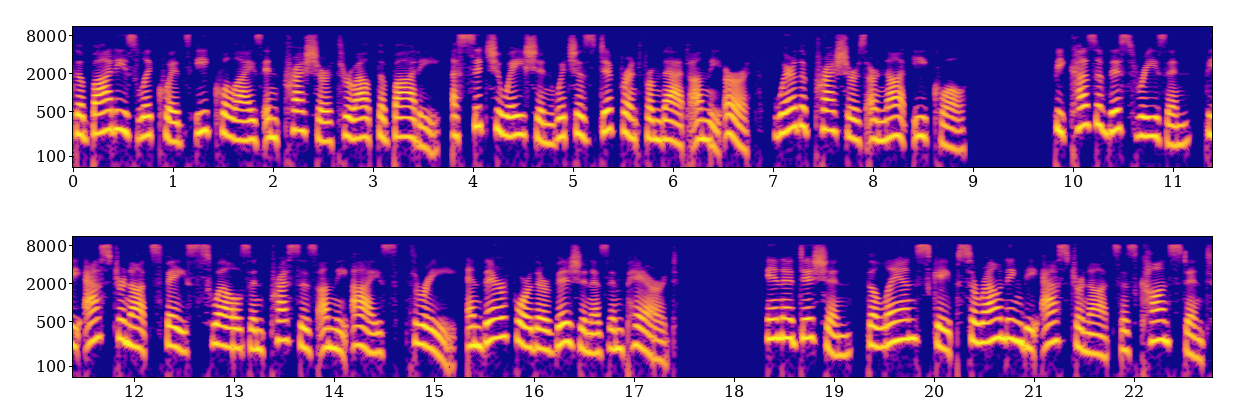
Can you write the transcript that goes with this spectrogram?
the body's liquids equalize in pressure throughout the body, a situation which is different from that on the Earth, where the pressures are not equal. Because of this reason, the astronaut's face swells and presses on the eyes 3, and therefore their vision is impaired. In addition, the landscape surrounding the astronauts is constant,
